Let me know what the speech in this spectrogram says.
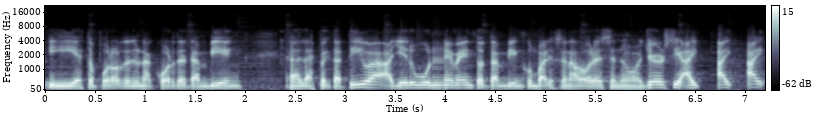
y esto por orden de una corte también. la expectativa, ayer hubo un evento también con varios senadores en Nueva Jersey, hay, hay, hay,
